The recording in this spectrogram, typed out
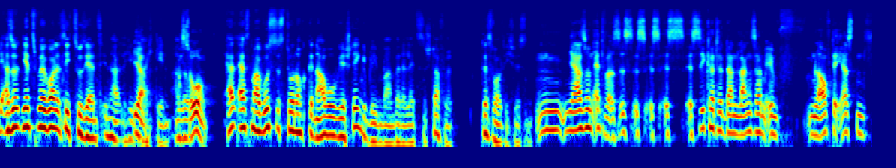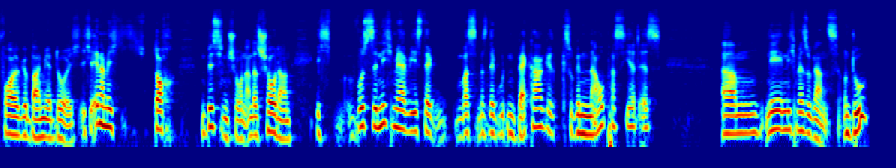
Ja, also jetzt, wir wollen jetzt nicht zu sehr ins Inhaltliche Ja. gleich gehen. Ach Also so. er, erstmal wusstest du noch genau, wo wir stehen geblieben waren bei der letzten Staffel. Das wollte ich wissen. Mm, Ja, so in etwa. Es, ist- es, es, es, es sickerte dann langsam im, im Lauf der ersten Folge bei mir durch. Ich erinnere mich doch ein bisschen schon an das Showdown. Ich wusste nicht mehr, wie es der, was, was der guten Bäcker so genau passiert ist. Ähm, nee, nicht mehr so ganz. Und du?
